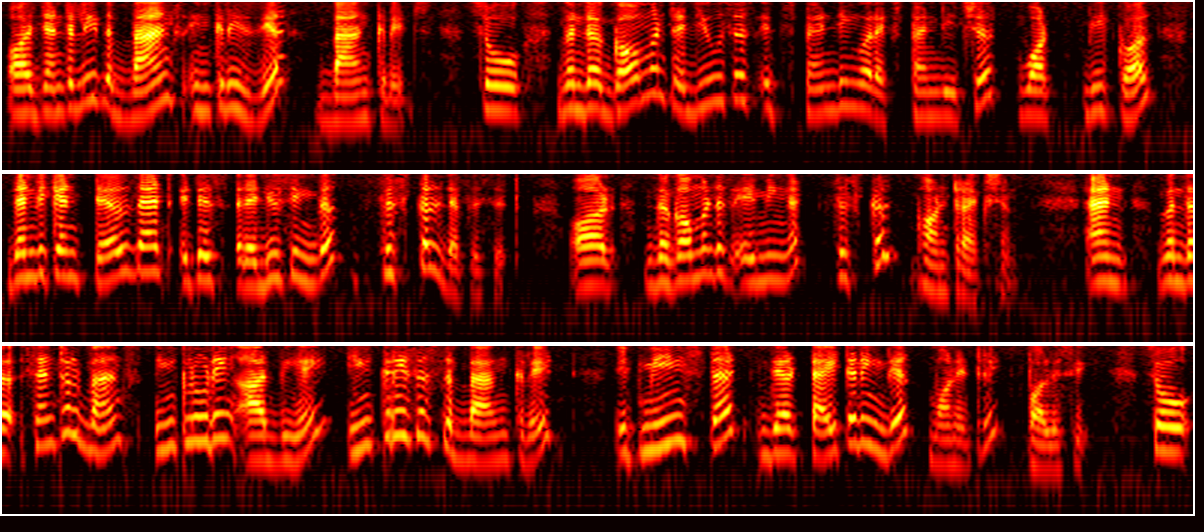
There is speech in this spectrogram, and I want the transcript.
or generally the banks increase their bank rates. So, when the government reduces its spending or expenditure, what we call, then we can tell that it is reducing the fiscal deficit or the government is aiming at fiscal contraction. And when the central banks including RBI increases the bank rate, it means that they are tightening their monetary policy. So,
